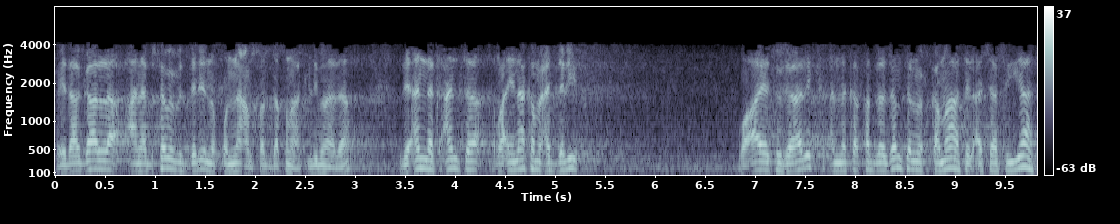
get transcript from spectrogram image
فإذا قال لا أنا بسبب الدليل نقول نعم صدقناك. لماذا؟ لأنك أنت رأيناك مع الدليل. وآية ذلك أنك قد لزمت المحكمات الأساسيات.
